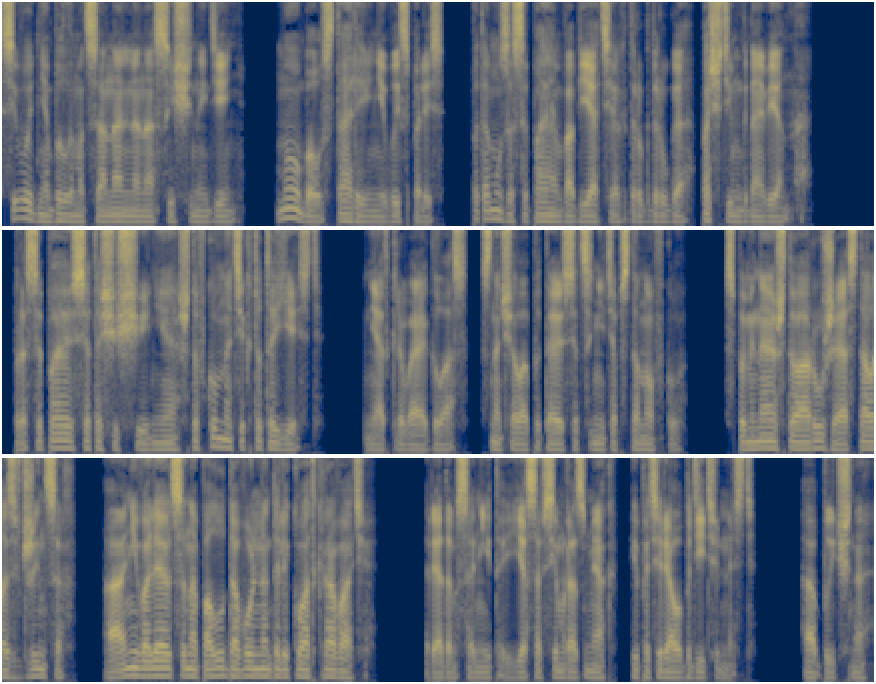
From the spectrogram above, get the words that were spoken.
Сегодня был эмоционально насыщенный день. Мы оба устали и не выспались, потому засыпаем в объятиях друг друга почти мгновенно. Просыпаюсь от ощущения, что в комнате кто-то есть. Не открывая глаз, сначала пытаюсь оценить обстановку. Вспоминаю, что оружие осталось в джинсах, а они валяются на полу довольно далеко от кровати. Рядом с Анитой я совсем размяк и потерял бдительность. Обычно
